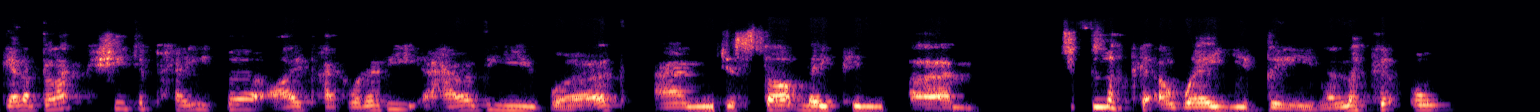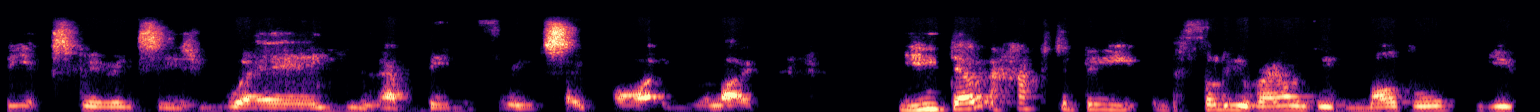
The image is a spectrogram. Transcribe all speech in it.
get a black sheet of paper, iPad, whatever, you, however you work, and just start making. Um, just look at where you've been and look at all the experiences where you have been through so far in your life. You don't have to be the fully rounded model. You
